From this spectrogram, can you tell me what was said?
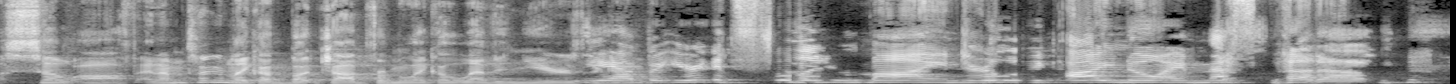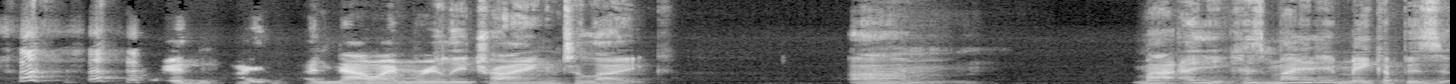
so off. And I'm talking like a butt job from like 11 years Yeah, ago. but you're it's still in your mind. You're like, I know I messed that up. and I and now I'm really trying to like um my because my makeup is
